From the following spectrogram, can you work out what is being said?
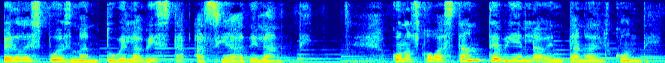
pero después mantuve la vista hacia adelante. Conozco bastante bien la ventana del conde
